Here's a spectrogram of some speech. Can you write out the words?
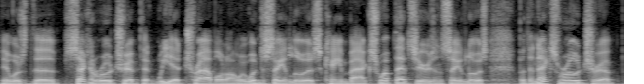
It was the second road trip that we had traveled on. We went to St. Louis, came back, swept that series in St. Louis. But the next road trip,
